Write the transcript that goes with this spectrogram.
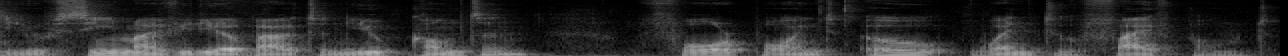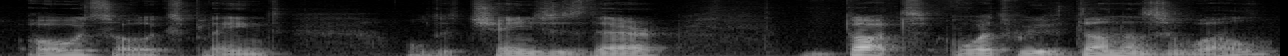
you've seen my video about the new Compton 4.0 went to 5.0. It's all explained, all the changes there. But what we've done as well,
